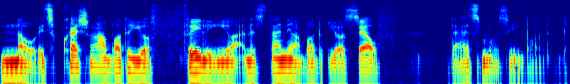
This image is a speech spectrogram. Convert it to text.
No, it's a question about your feeling, your understanding about yourself. That's most important.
